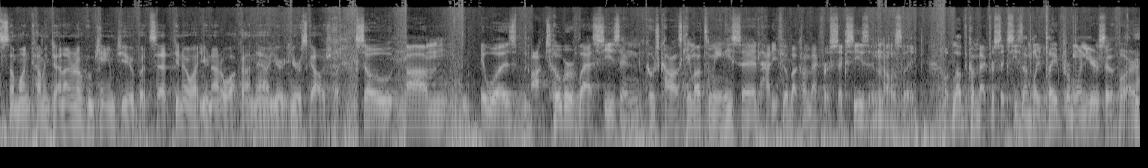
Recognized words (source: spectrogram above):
someone coming to, and I don't know who came to you, but said, you know what, you're not a walk on now, you're, you're a scholarship? So um, it was October of last season. Coach Collins came up to me and he said, "How do you feel about coming back for a sixth season?" And I was like, "I would love to come back for six seasons. I've only played for one year so far."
